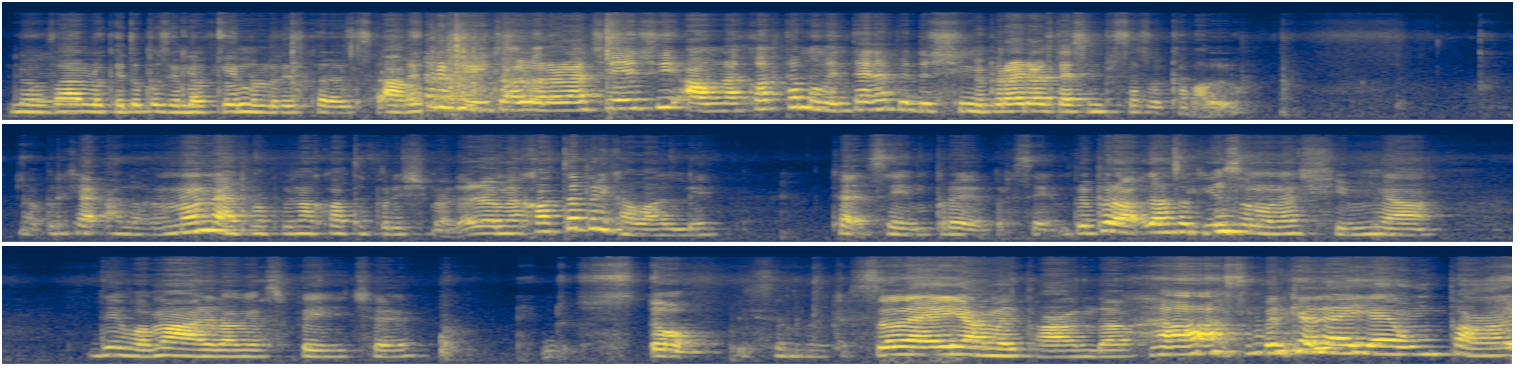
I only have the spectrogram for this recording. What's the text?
Non Eh, farlo che dopo sembra che che io non lo riesco ad alzare. Ah. preferito, allora la Ceci ha una cotta momentanea per le scimmie, però in realtà è sempre stato il cavallo. No, perché allora non è proprio una cotta per i scimmie, è una cotta per i cavalli. Cioè, sempre, per sempre. Però, dato che io sono una scimmia, devo amare la mia specie. Giusto. Mi sembra giusto. Lei ama i panda. Ah, Perché lei è un panda.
